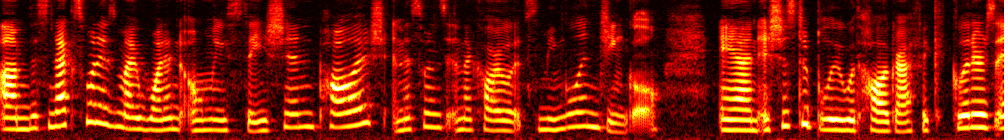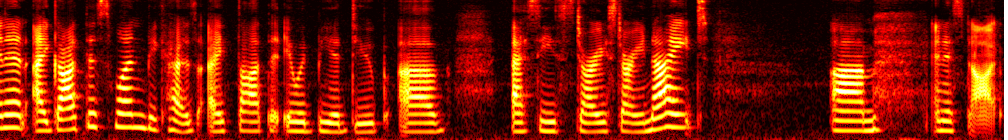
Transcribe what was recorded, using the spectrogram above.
Um, this next one is my one and only Sation polish, and this one's in the color Let's Mingle and Jingle. And it's just a blue with holographic glitters in it. I got this one because I thought that it would be a dupe of Essie's Starry Starry Night. Um, and it's not.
